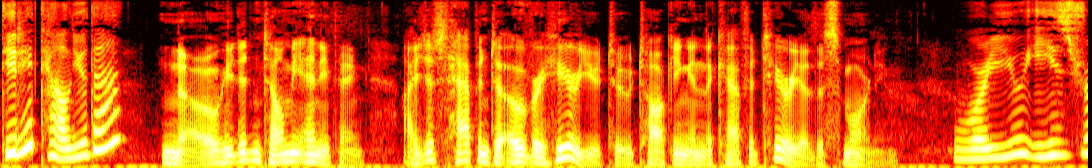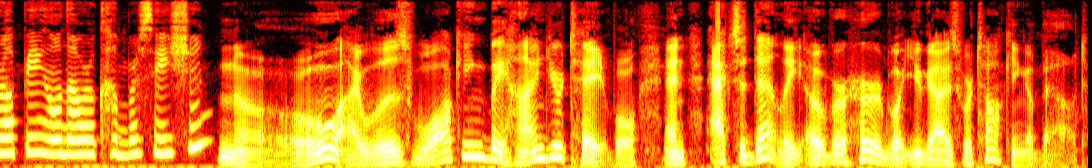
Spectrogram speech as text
Did he tell you that? No, he didn't tell me anything. I just happened to overhear you two talking in the cafeteria this morning. Were you eavesdropping on our conversation? No, I was walking behind your table and accidentally overheard what you guys were talking about.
